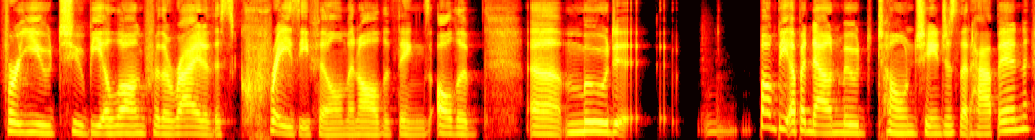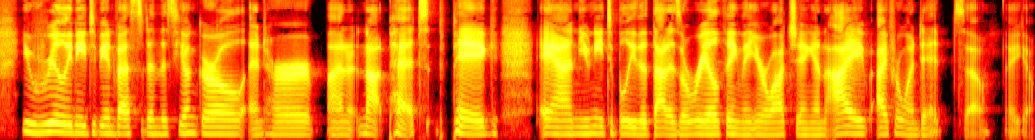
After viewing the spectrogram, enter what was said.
for you to be along for the ride of this crazy film and all the things, all the uh, mood bumpy up and down mood tone changes that happen, you really need to be invested in this young girl and her don't- not pet pig, and you need to believe that that is a real thing that you're watching. And I, I for one did. So there you go.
